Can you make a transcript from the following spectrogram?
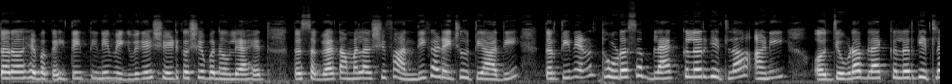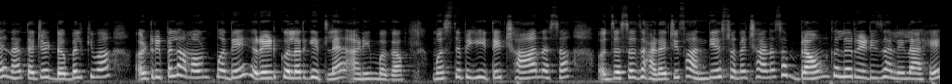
तर हे बघा इथे तिने वेगवेगळे शेड कसे बनवले आहेत. तर सगळ्यात आम्हाला अशी फांदी काढायची होती आधी. तर तिने ना थोडासा ब्लॅक कलर घेतला आणि जेवढा ब्लॅक कलर घेतला आहे ना त्याच्या डबल किंवा ट्रिपल अमाऊंटमध्ये रेड कलर घेतला आहे आणि बघा मस्तपैकी इथे छान असा जसं झाडाची फांदी असतो ना छान असा ब्राऊन कलर रेडी झालेला आहे.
